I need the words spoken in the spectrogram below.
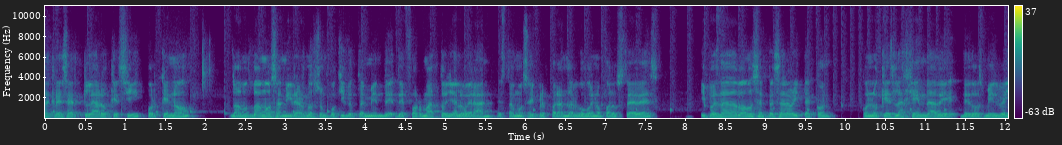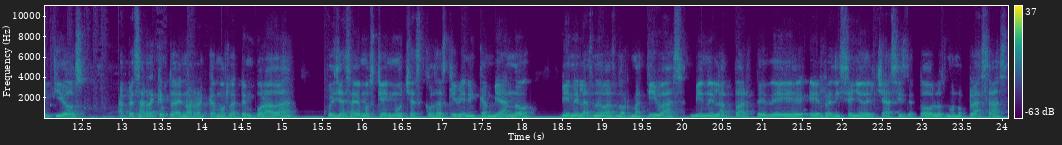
a crecer? Claro que sí, ¿por qué no? Vamos a mirarnos un poquito también de, formato, ya lo verán. Estamos ahí preparando algo bueno para ustedes. Y pues nada, vamos a empezar ahorita con, con lo que es la agenda de, de 2022. A pesar de que todavía no arrancamos la temporada, pues ya sabemos que hay muchas cosas que vienen cambiando. vienen las nuevas normativas, viene la parte de eh, rediseño del chasis de todos los monoplazas.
